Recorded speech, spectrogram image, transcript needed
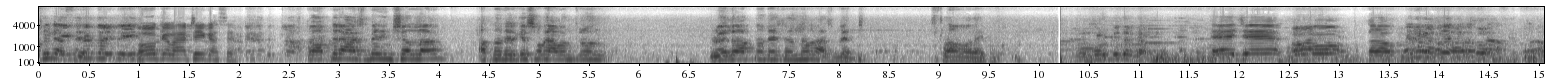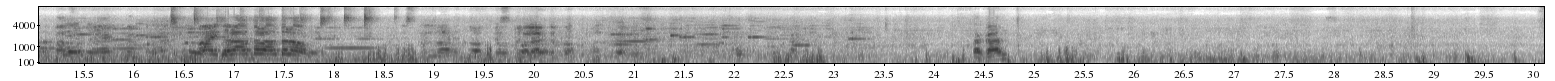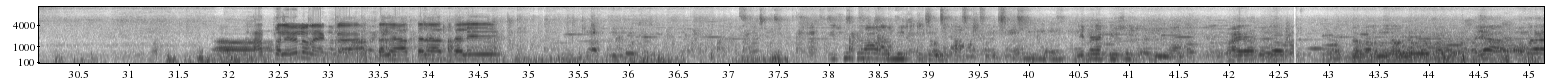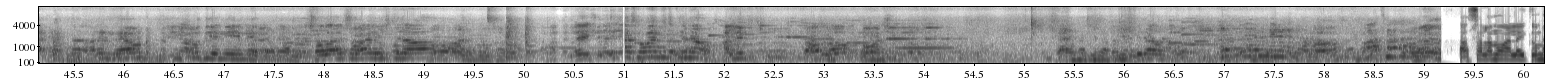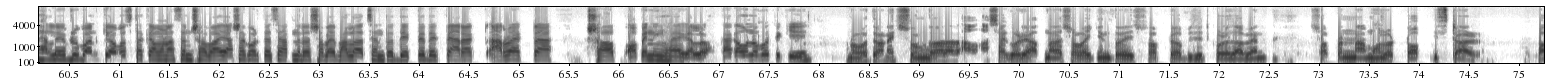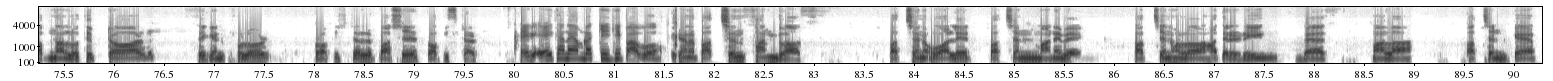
ঠিক আছে। ওকে ভাই ঠিক আছে। তো আপনারা আসবেন ইনশাল্লাহ। আপনাদেরকে সবাই আমন্ত্রণ রইল আপনাদের জন্য আসবেন। আসসালামু আলাইকুম। এই যে মোমো দাঁড়াও। ভাই দাঁড়াও দাঁড়াও দাঁড়াও। তাকান। হাত তালে হলো না একটা? হাততালি হাততালি হাততালি। সবাই সবাই মিষ্টি দাও সবাই মিষ্টি নাও। মিষ্টি আসসালামু আলাইকুম হ্যালো এভরিওয়ান কি অবস্থা? কেমন আছেন সবাই? আশা করতেছি আপনারা সবাই ভালো আছেন। তো দেখতে দেখতে আর আরও একটা শপ ওপেনিং হয়ে গেল। কাকা অনুভূতি কি? অনুভূতি অনেক সুন্দর আর আশা করি আপনারা সবাই কিন্তু এই শপটা ভিজিট করে যাবেন। শপটার নাম হলো top star Pabna Latif tower second floor rock স্টারের পাশে টপ স্টার এইখানে আমরা কি কি পাবো? এখানে পাচ্ছেন সানগ্লাস পাচ্ছেন ওয়ালেট পাচ্ছেন মানি ব্যাগ পাচ্ছেন হলো হাতের রিং ব্যাগ মালা পাচ্ছেন ক্যাপ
